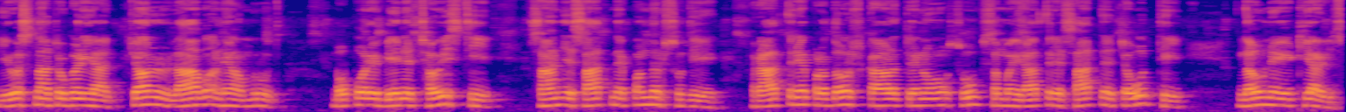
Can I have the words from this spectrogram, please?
દિવસના ચોઘડિયા ચલ લાભ અને અમૃત બપોરે બે ને છવ્વીસથી સાંજે સાત ને પંદર સુધી, રાત્રે પ્રદોષ કાળ તેનો શુભ સમય રાત્રે સાત ને ચૌદથી નવ ને અઠ્યાવીસ.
